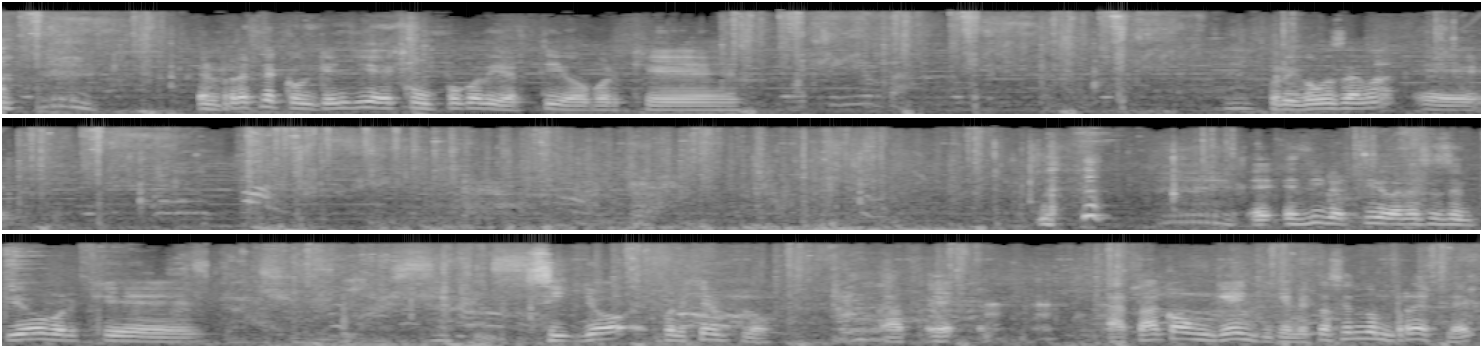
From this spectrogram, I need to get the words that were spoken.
El reflex con Genji es como un poco divertido porque... Porque ¿cómo se llama? Eh, es, es divertido en ese sentido porque si yo, por ejemplo, a- eh, ataco a un Genji que me está haciendo un reflex,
